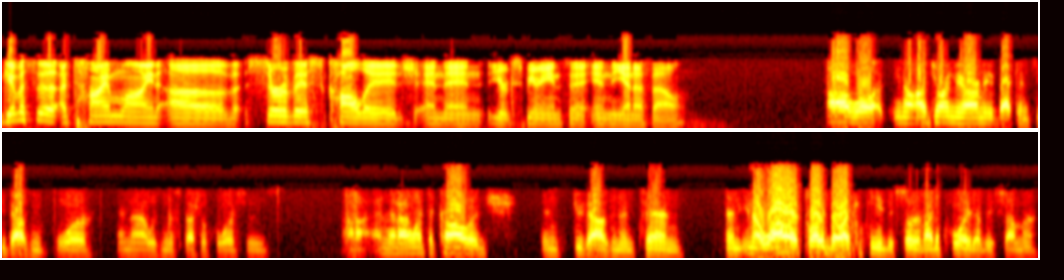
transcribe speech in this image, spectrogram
give us a, a timeline of service, college, and then your experience in, in the NFL. Uh, well, you know, I joined the army back in 2004, and I was in the special forces. Uh, and then I went to college in 2010. And you know, while I played, though, I continued to serve. I deployed every summer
